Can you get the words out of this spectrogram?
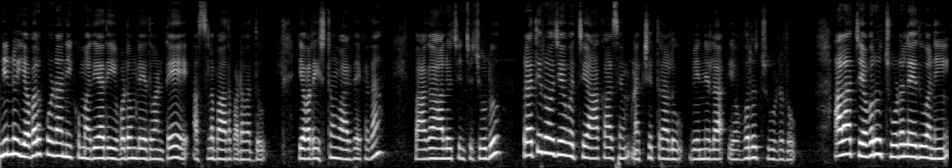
నిన్ను ఎవరు కూడా నీకు మర్యాద ఇవ్వడం లేదు అంటే అస్సలు బాధపడవద్దు. ఎవరి ఇష్టం వారిదే కదా. బాగా ఆలోచించి చూడు. ప్రతిరోజే వచ్చే ఆకాశం నక్షత్రాలు వెన్నెల ఎవ్వరూ చూడరు. అలా ఎవరు చూడలేదు అని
